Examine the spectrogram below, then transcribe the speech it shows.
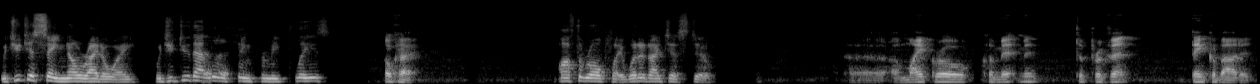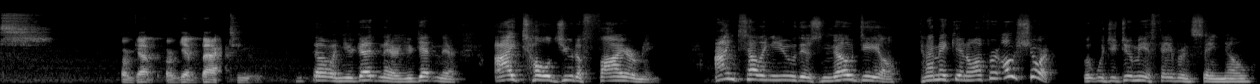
would you just say no right away? Would you do that little thing for me, please? Okay. Off the role play. What did I just do? Uh, a micro commitment to prevent. Think about it, or get or get back to you. Keep going. You're getting there. You're getting there. I told you to fire me. I'm telling you there's no deal. Can I make you an offer? Oh, sure. But would you do me a favor and say no?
